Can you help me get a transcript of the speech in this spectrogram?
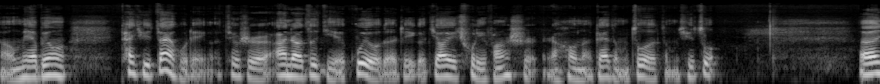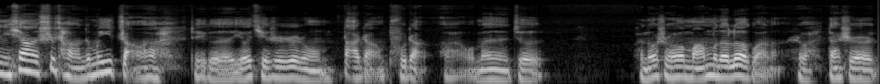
啊。我们也不用太去在乎这个，就是按照自己固有的这个交易处理方式，然后呢该怎么做怎么去做。呃，你像市场这么一涨啊，这个尤其是这种大涨普涨啊，我们就。很多时候盲目的乐观了，是吧？但是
